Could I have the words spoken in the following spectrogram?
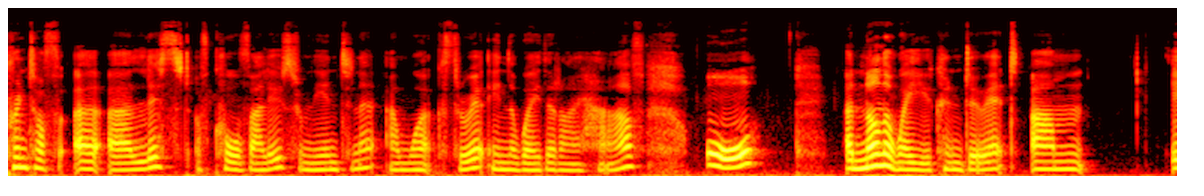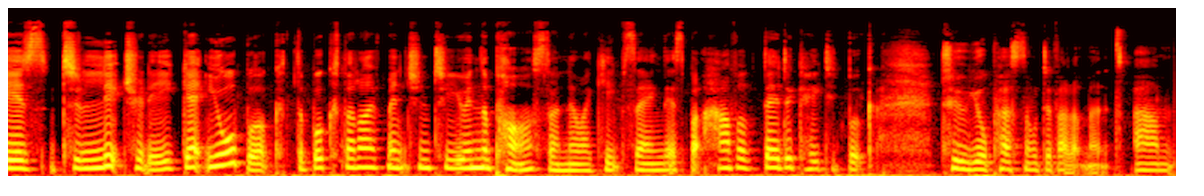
print off a, a list of core values from the internet and work through it in the way that I have, or another way you can do it um, is to literally get your book, the book that I've mentioned to you in the past. I know I keep saying this, but have a dedicated book to your personal development. Um,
